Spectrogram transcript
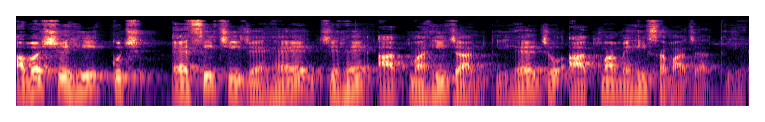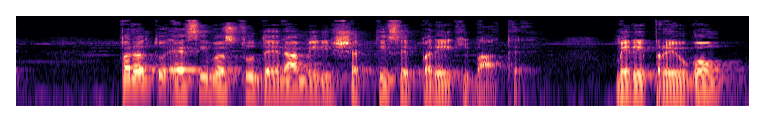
अवश्य ही कुछ ऐसी चीज़ें हैं जिन्हें आत्मा ही जानती है, जो आत्मा में ही समा जाती है। परंतु ऐसी वस्तु देना मेरी शक्ति से परे की बात है। मेरे प्रयोगों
